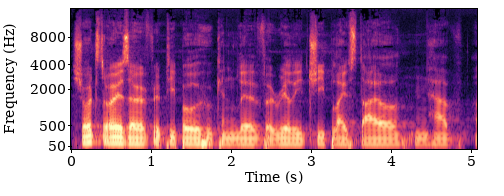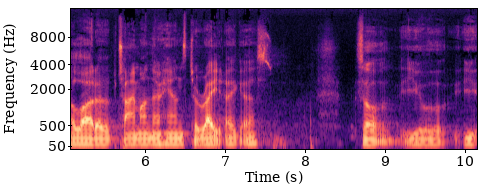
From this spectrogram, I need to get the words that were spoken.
Short stories are for people who can live a really cheap lifestyle and have a lot of time on their hands to write, I guess. So you you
